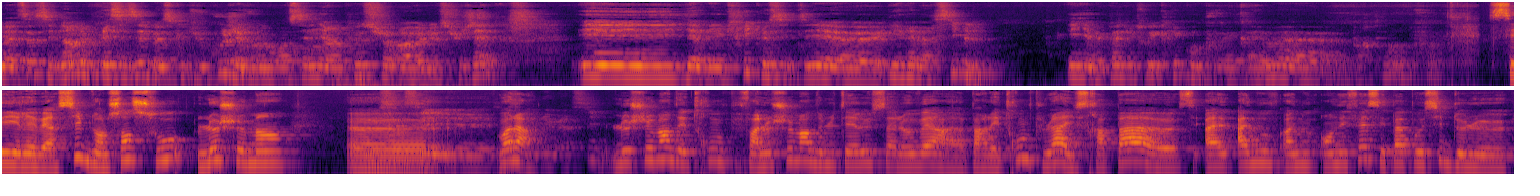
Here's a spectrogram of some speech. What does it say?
bah ça, c'est bien de le préciser parce que du coup, j'ai voulu me renseigner un peu sur le sujet. Et il y avait écrit que c'était irréversible. Et il n'y avait pas du tout écrit qu'on pouvait quand même euh, porter un enfant. C'est irréversible dans le sens où le chemin. Euh, voilà. Le chemin des trompes, enfin le chemin de l'utérus à l'ovaire euh, par les trompes, là, il sera pas. à, nous, en effet, c'est pas possible de le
